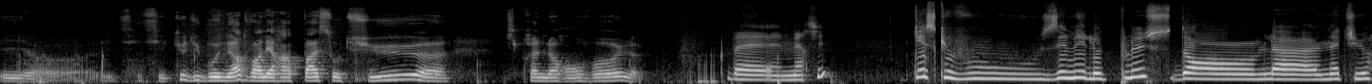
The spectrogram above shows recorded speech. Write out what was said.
Et euh, c'est que du bonheur de voir les rapaces au-dessus qui prennent leur envol. Ben, merci. Qu'est-ce que vous aimez le plus dans la nature?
